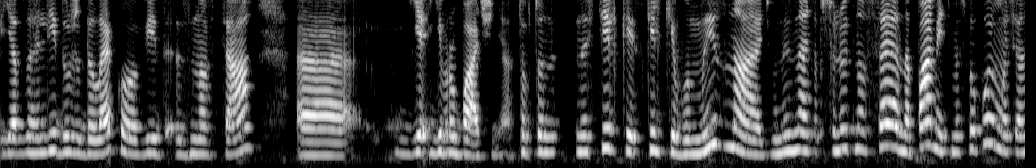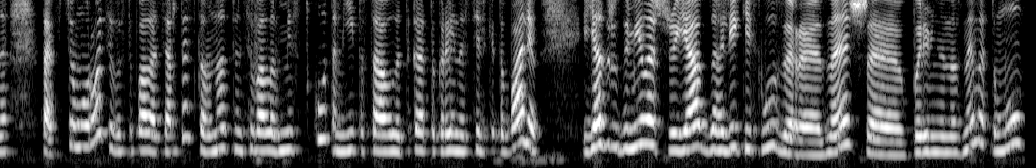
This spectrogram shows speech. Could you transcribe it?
я взагалі дуже далеко від знавця. Е- Євробачення, тобто настільки, скільки вони знають, вони знають абсолютно все на пам'ять. Ми спілкуємося. Вони так в цьому році виступала ця артистка. Вона танцювала в містку. Там їй поставили така то країна стільки то балів. І я зрозуміла, що я взагалі якийсь лузер, е, знаєш, е, порівняно з ними. Тому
